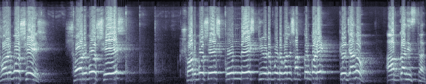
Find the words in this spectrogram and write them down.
সর্বশেষ সর্বশেষ সর্বশেষ কোন দেশ কিয়োটো প্রোটোকলে স্বাক্ষর করে? কেউ জানো? আফগানিস্তান।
